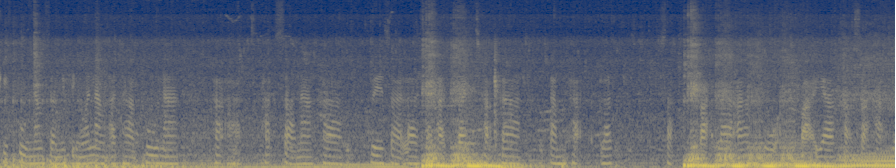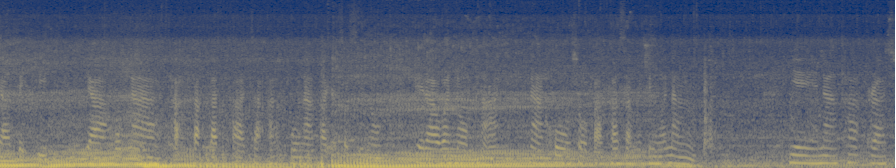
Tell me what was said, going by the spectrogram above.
คิคูนางสมิติงวนังอัฏฐาคูนาภะอาพัสสานาคา เวสาลาสหัสตัญชกาตัมภะรัสสะปะลาอาภูปายาขะสหยาติทิยามุนา ตะรัตถาจะอาคูนาคายสสิโนเทราวันโนมหา นาโคโสปาคาสัมิติงวนัง เยนาคะราเช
